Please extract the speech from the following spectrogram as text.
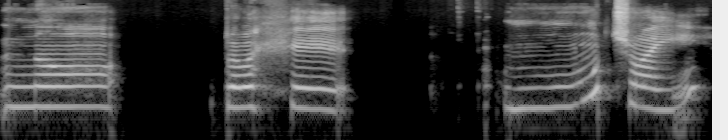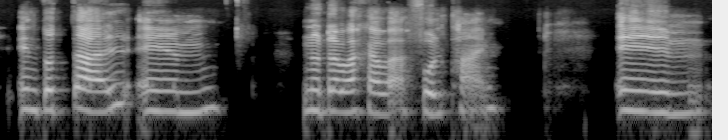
no, trabajé mucho ahí en total. Em, no trabajaba full time. Em,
